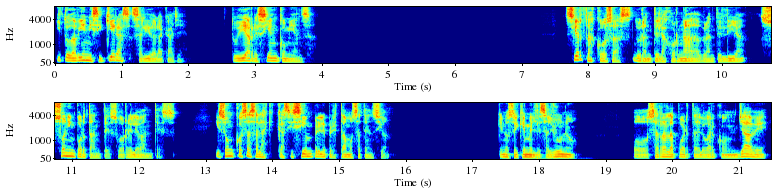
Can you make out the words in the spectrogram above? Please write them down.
Y todavía ni siquiera has salido a la calle. Tu día recién comienza. Ciertas cosas durante la jornada, durante el día, son importantes o relevantes, y son cosas a las que casi siempre le prestamos atención que no se queme el desayuno, o cerrar la puerta del hogar con llave,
